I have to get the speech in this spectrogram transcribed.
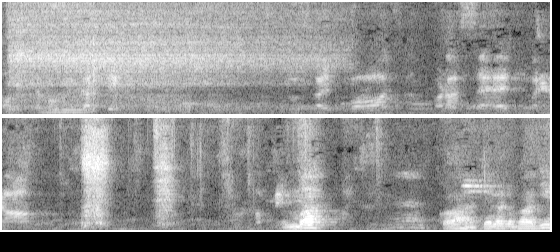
और जब हम करते हैं तो उसका एक बहुत बड़ा सहज परिणाम चला तो भाजी।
